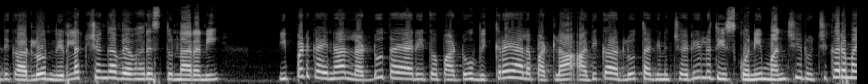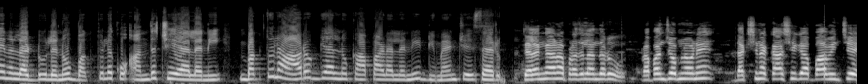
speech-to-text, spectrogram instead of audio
అధికారులు నిర్లక్ష్యంగా వ్యవహరిస్తున్నారని ఇప్పటికైనా లడ్డూ తయారీతో పాటు విక్రయాల పట్ల అధికారులు తగిన చర్యలు తీసుకొని మంచి రుచికరమైన లడ్డూలను భక్తులకు అందచేయాలని భక్తుల ఆరోగ్యాలను కాపాడాలని డిమాండ్ చేశారు. తెలంగాణ ప్రజలందరూ ప్రపంచంలోనే దక్షిణ కాశీగా భావించే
